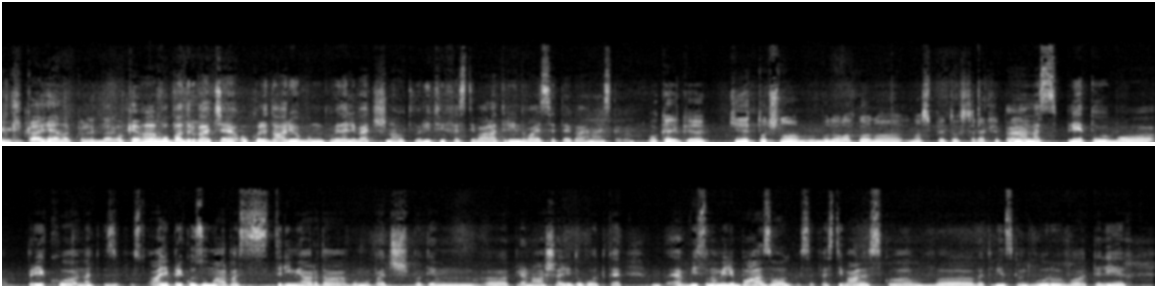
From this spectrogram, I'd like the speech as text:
kaj je na koledarju. Okay, uh, bo pa drugače, o koledarju bomo povedali več na otvoritvi festivala 23.11. Okay, kje točno bodo lahko na, na spletu, ste rekli? Prej? Uh, na spletu bo. Preko, na, ali preko Zuma ali pa StreamYarda bomo pač potem uh, prenašali dogodke. V bistvu bomo imeli bazo festivalsko v Veterinskem dvoru, v ateljih, uh,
